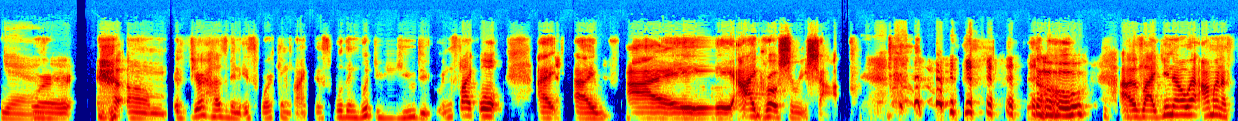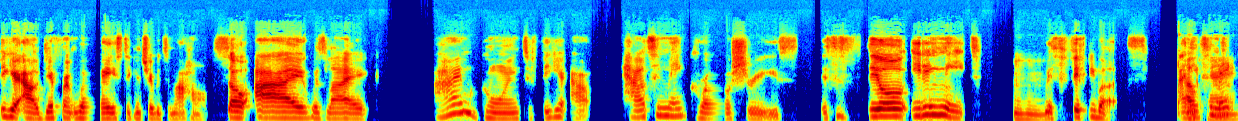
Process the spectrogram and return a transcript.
Yeah. Or um, if your husband is working like this, well, then what do you do? And it's like, well, I I I I grocery shop. so I was like, you know what? I'm gonna figure out different ways to contribute to my home. So I was like, I'm going to figure out how to make groceries. This is still eating meat mm-hmm. with 50 bucks. I okay. need to make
